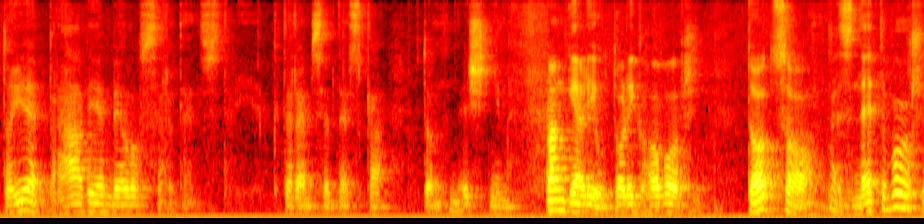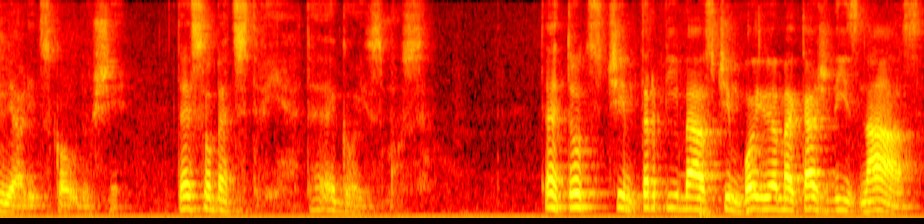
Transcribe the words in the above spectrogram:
to je právě milosrdenství, o kterém se dneska v tom dnešním evangeliu tolik hovoří. To, co znetvořuje lidskou duši, to je sobectví, to je egoismus. To je to, s čím trpíme a s čím bojujeme každý z nás.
